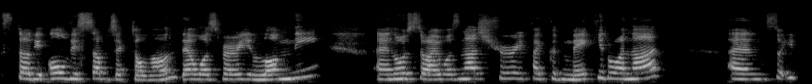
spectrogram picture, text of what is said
study all these subjects alone. That was very lonely. And also i was not sure if i could make it or not. And so it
